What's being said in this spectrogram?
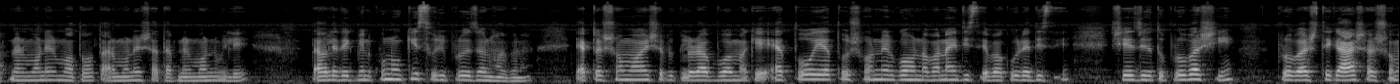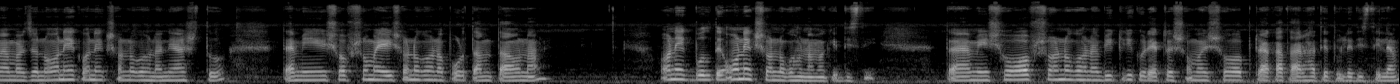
আপনার মনের মতো, তার মনের সাথে আপনার মন মিলে, তাহলে দেখবেন কোনো কিছুরই প্রয়োজন হবে না। একটা সময় শফিকুলের আব্বু আমাকে এত এত স্বর্ণের গহনা বানাই দিছে বা করে দিছে, সে যেহেতু প্রবাসী, প্রবাস থেকে আসার সময় আমার জন্য অনেক অনেক স্বর্ণ গহনা নিয়ে আসতো। তা আমি সবসময় এই স্বর্ণ গহনা পরতাম, তাও না। অনেক বলতে অনেক স্বর্ণ গহনা আমাকে দিছি। তাই আমি সব স্বর্ণ গহনা বিক্রি করে একটা সময় সব টাকা তার হাতে তুলে দিছিলাম।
